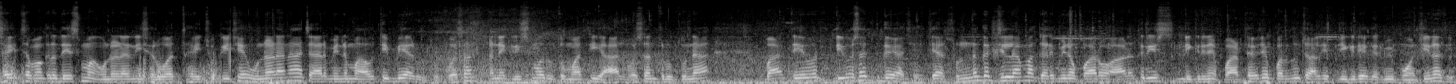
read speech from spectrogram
સહિત સમગ્ર દેશમાં ઉનાળાની શરૂઆત થઈ ચૂકી છે. ઉનાળાના ચાર મહિનામાં આવતી બે ઋતુ, વસંત અને ગ્રીષ્મ ઋતુમાંથી હાલ વસંત ઋતુના બાર દિવસ જ ગયા છે. ત્યાં સુરનગર જિલ્લામાં ગરમીનો પારો આડત્રીસ ડિગ્રીને પાર થયો છે, પરંતુ ચાલીસ ડિગ્રીએ ગરમી પહોંચી નથી.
